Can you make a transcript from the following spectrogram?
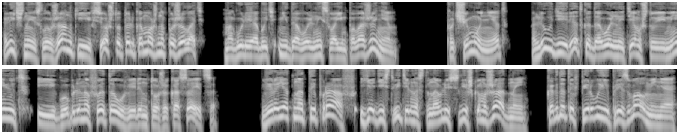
личные служанки и все, что только можно пожелать. Могу ли я быть недовольной своим положением?» «Почему нет? Люди редко довольны тем, что имеют, и гоблинов это, уверен, тоже касается. Вероятно, ты прав, я действительно становлюсь слишком жадной. Когда ты впервые призвал меня,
